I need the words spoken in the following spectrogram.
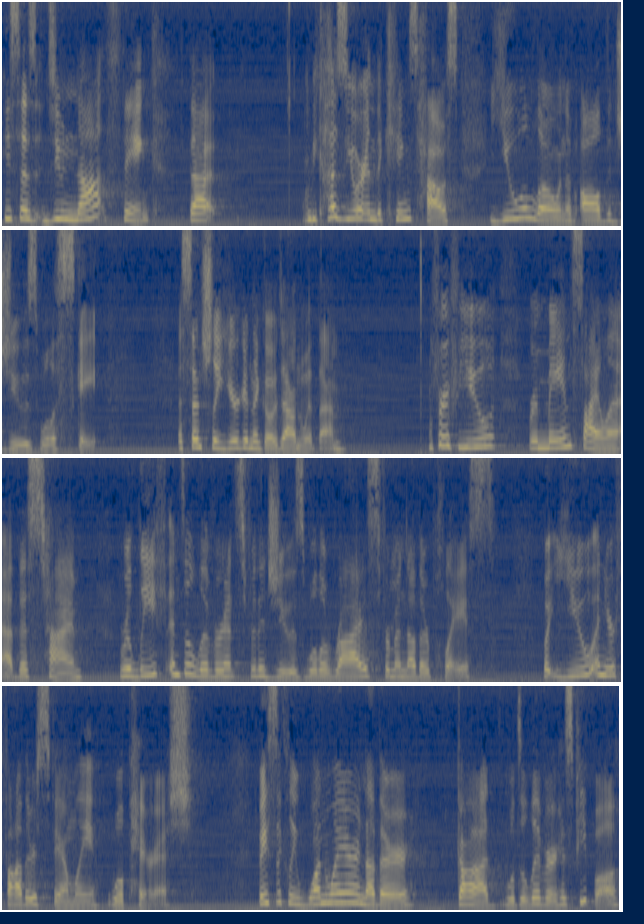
He says, Do not think that because you are in the king's house, you alone of all the Jews will escape. Essentially, you're going to go down with them. For if you remain silent at this time, Relief and deliverance for the Jews will arise from another place, but you and your father's family will perish. Basically, one way or another, God will deliver his people.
